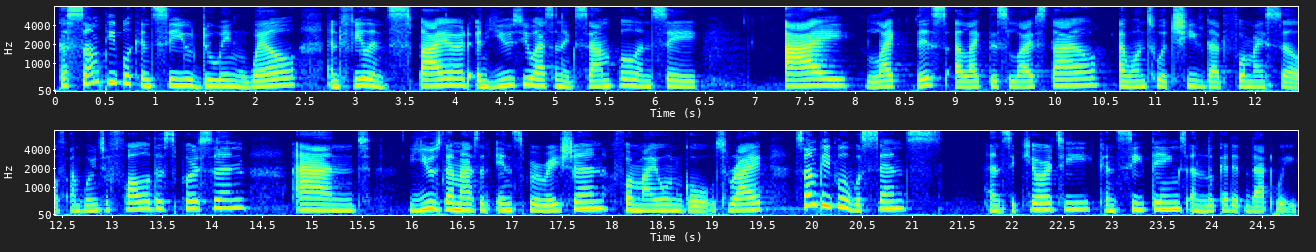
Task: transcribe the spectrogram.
Because some people can see you doing well and feel inspired and use you as an example and say, I like this. I like this lifestyle. I want to achieve that for myself. I'm going to follow this person and use them as an inspiration for my own goals, right? Some people with sense and security can see things and look at it that way.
